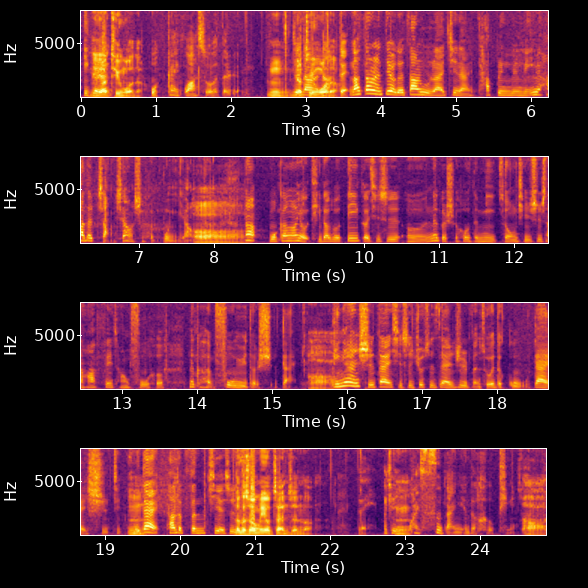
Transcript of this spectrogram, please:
一个人要听我的，我盖刮所有的人。嗯，要听我的。对，那当然，第二个大陆来进来，他 bling bling bling，因为他的长相是很不一样的。哦。那我刚刚有提到说，第一个其实呃那个时候的密宗，其实是上它非常符合那个很富裕的时代啊。平安时代其实就是在日本所谓的古代世界，古代它的分界是那个时候没有战争了。而且有快四百年的和平啊！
